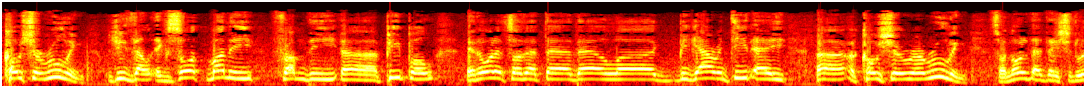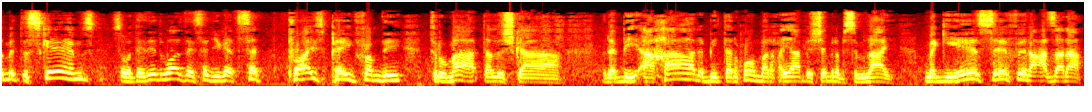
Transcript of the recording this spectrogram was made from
kosher ruling, which means they'll extort money from the uh, people in order so that uh, they'll uh, be guaranteed a, uh, a kosher uh, ruling. So in order that they should limit the scams, so what they did was they said you get set price paid from the trumat talishka. Rabbi Aha, Rabbi Tanchum Bar Chaya B'Shem Rabbi Simlai, Magiheh Sefer Azara.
